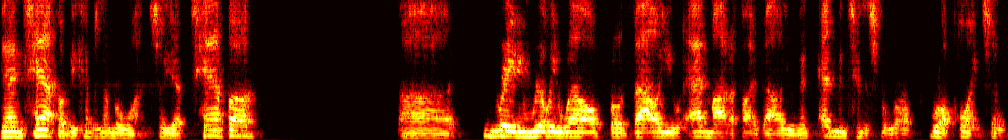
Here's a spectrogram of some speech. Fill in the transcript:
Then Tampa becomes number one. So you have Tampa, uh, rating really well, both value and modified value. And then Edmonton is for raw, raw points. So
